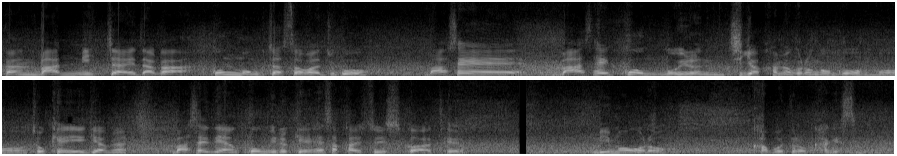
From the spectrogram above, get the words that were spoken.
약간 만 미자에다가 꿈 몽자 써가지고 맛의 맛의 꿈 뭐 이런 직역하면 그런 거고 뭐 좋게 얘기하면 맛에 대한 꿈 이렇게 해석할 수 있을 것 같아요. 미몽으로 가보도록 하겠습니다.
